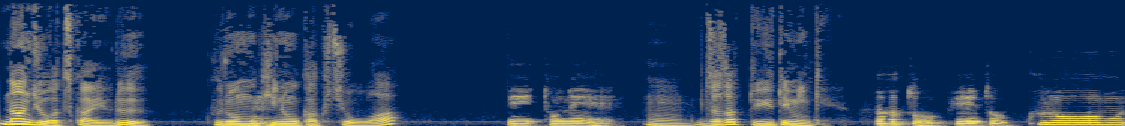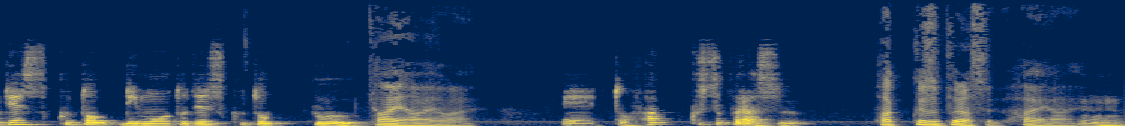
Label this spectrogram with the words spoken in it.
南條が使いよる？Chrome 機能拡張は、えっとね、うん、ざざっと言うてみんけん。あと、えっと、Chrome デスクトップ、リモートデスクトップ、はいはいはい。えっと、ファックスプラス、ファックスプラス。はいはい。うん。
